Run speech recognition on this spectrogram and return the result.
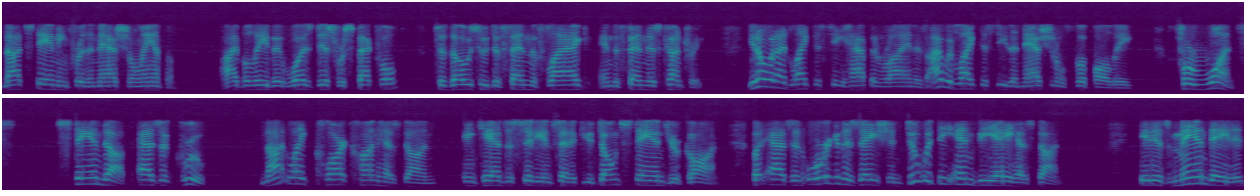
not standing for the national anthem. I believe it was disrespectful to those who defend the flag and defend this country. You know what I'd like to see happen, Ryan, is I would like to see the National Football League for once stand up as a group not like Clark Hunt has done in Kansas City and said, if you don't stand, you're gone. But as an organization, do what the NBA has done. It is mandated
